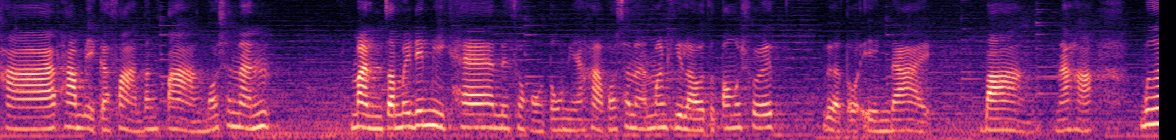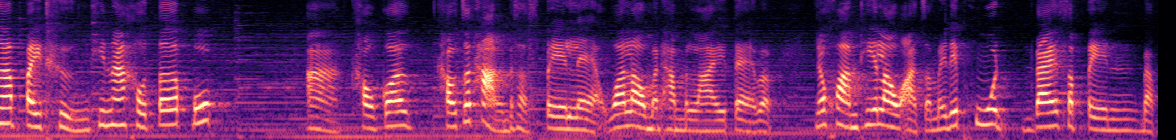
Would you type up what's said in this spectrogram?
ค้าทำเอกสารต่างๆ เพราะฉะนั้นมันจะไม่ได้มีแค่ในส่วนของตรงนี้ค่ะ เพราะฉะนั้นบางทีเราจะต้องช่วยเหลือตัวเองได้บ้างนะคะ เมื่อไปถึงที่หน้าเคาน์เตอร์ปุ๊บอ่าเขาก็เขาจะถามเป็นภาษาสเปนแหละว่าเรามาทำอะไรแต่แบบ ด้วยความที่เราอาจจะไม่ได้พูดได้สเปนแบบ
